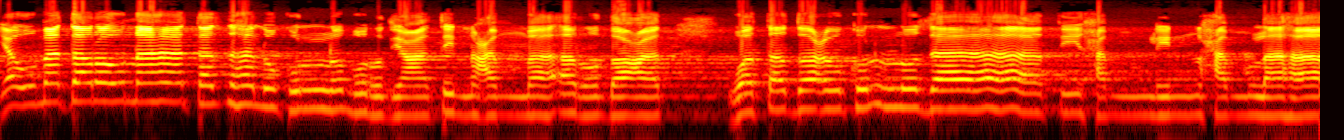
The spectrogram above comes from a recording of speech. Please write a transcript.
يوم ترونها تذهل كل مرضعة عما أرضعت وتضع كل ذات حمل حملها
